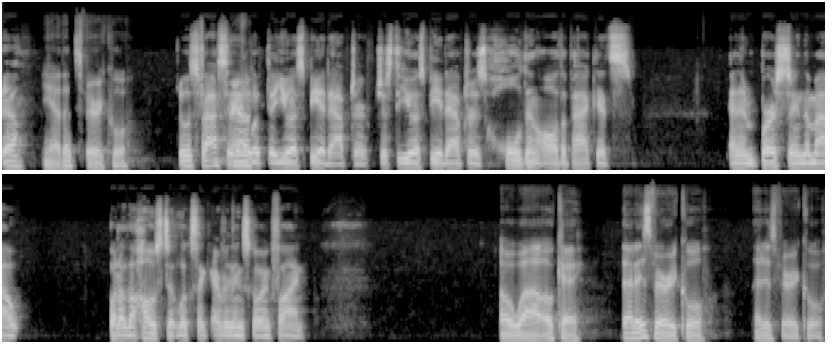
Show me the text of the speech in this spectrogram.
yeah yeah that's very cool it was fascinating yeah. with the usb adapter just the usb adapter is holding all the packets and then bursting them out but on the host it looks like everything's going fine Oh wow, okay. That is very cool. That is very cool.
